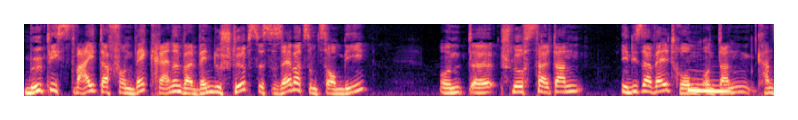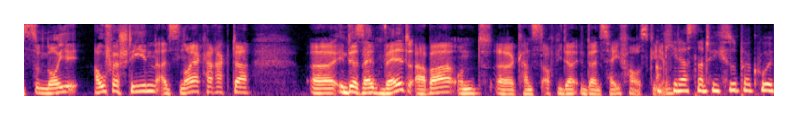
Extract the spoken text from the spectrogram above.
möglichst weit davon wegrennen, weil wenn du stirbst, bist du selber zum Zombie und äh, schlurfst halt dann in dieser Welt rum mhm. und dann kannst du neu auferstehen als neuer Charakter äh, in derselben Welt aber und äh, kannst auch wieder in dein Safehouse gehen. Okay, das ist natürlich super cool.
